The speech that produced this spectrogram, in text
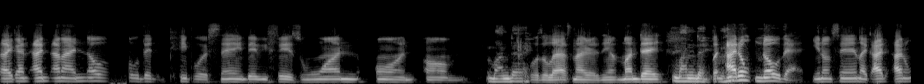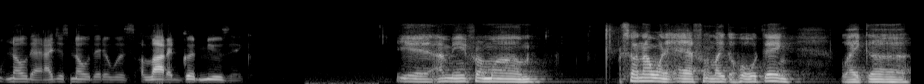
like, and, and and I know that people are saying Babyface won on um Monday. was the last night or the Monday, Monday. but Mhm. I don't know that. You know what I'm saying? Like I I don't know that. I just know that it was a lot of good music. Yeah, I mean from um something I want to add from like the whole thing, like uh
